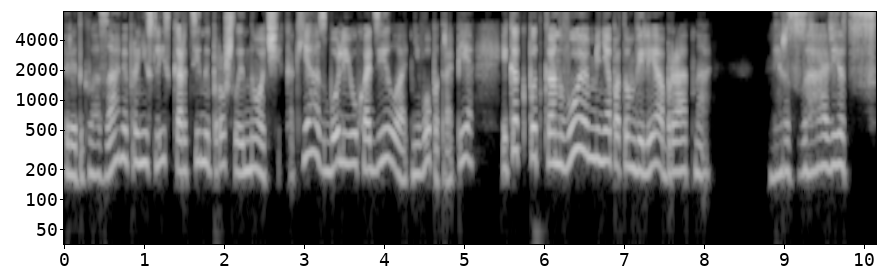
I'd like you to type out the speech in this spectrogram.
Перед глазами пронеслись картины прошлой ночи, как я с болью уходила от него по тропе, и как под конвоем меня потом вели обратно — «Мерзавец!»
